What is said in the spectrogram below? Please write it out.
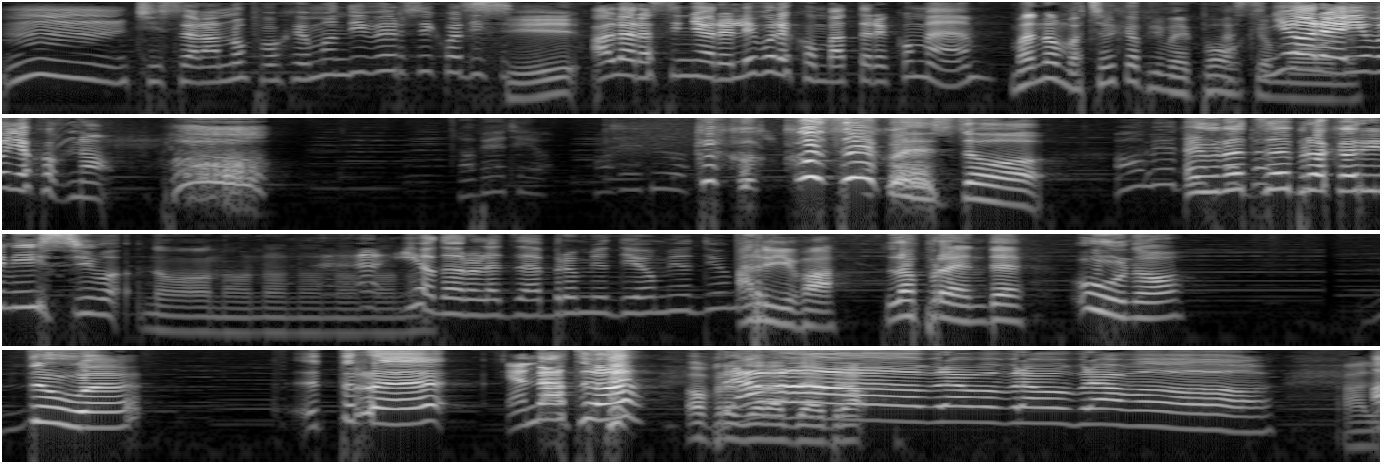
Mmm, ci saranno Pokémon diversi qua di Sì. Allora, signore, lei vuole combattere con me? Ma no, ma cerca prima i Ma Pokémon. signore, io voglio com- No. Oh mio Dio. Oh mio Dio. Che co- cos'è questo? Mio Dio. È una guarda- zebra carinissima. No, no, no, no, no. Eh, no. Io adoro le zebre, oh mio Dio, oh mio Dio. Arriva, la prende. Uno, due, tre. È andato? Sì, ho preso la Bravo, zebra. Bravo, bravo, bravo. Allora,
